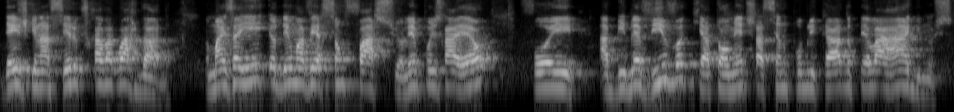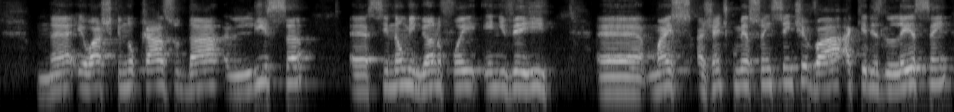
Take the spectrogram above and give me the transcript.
desde que nasceram, que ficava guardada. Mas aí eu dei uma versão fácil. Eu lembro para Israel, foi a Bíblia Viva, que atualmente está sendo publicada pela Agnus. Né? Eu acho que no caso da Lissa, é, se não me engano, foi NVI. É, mas a gente começou a incentivar a que eles lessem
